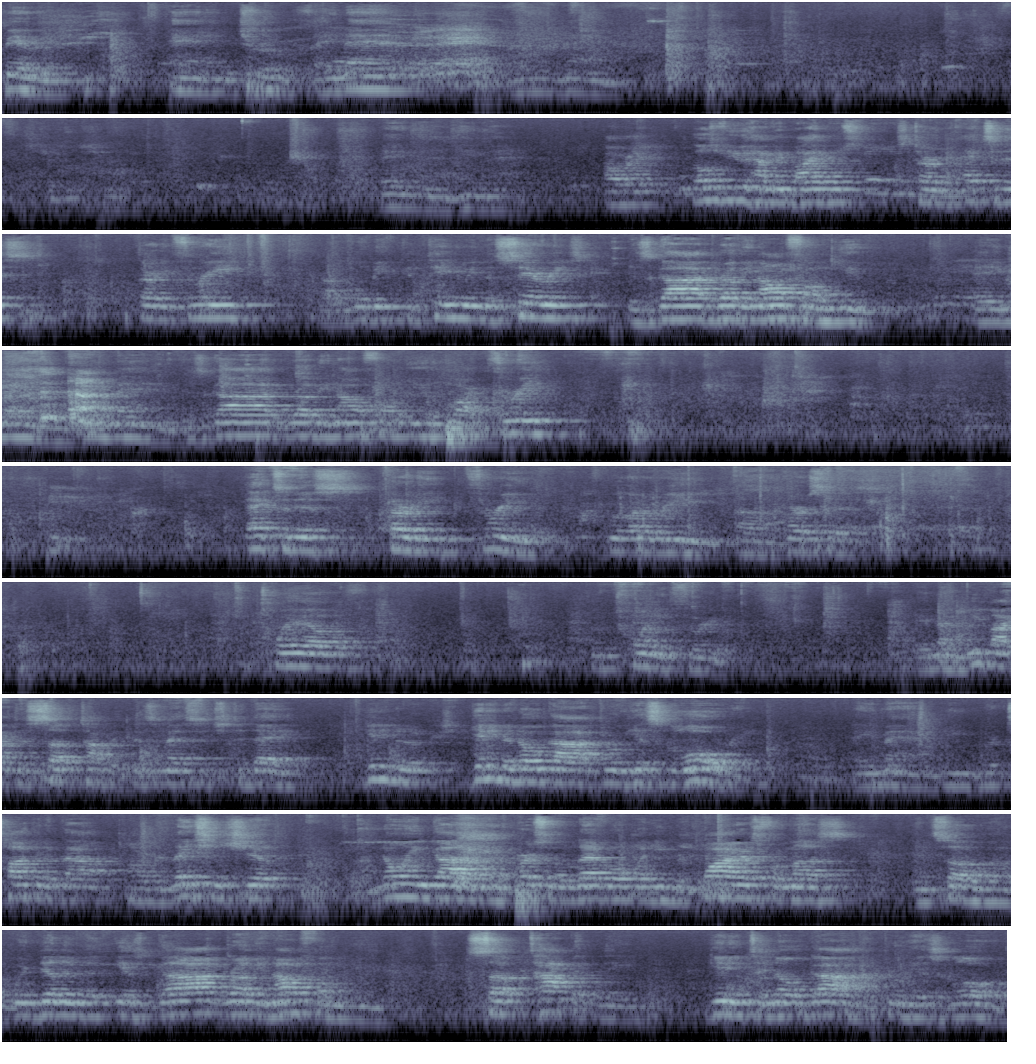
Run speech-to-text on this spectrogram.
Spirit and in truth. Amen. Amen. Amen. Amen. All right. Those of you who have your Bibles, let's turn to Exodus 33. Uh, we'll be continuing the series, Is God Rubbing Off on You? Amen. Amen. Is God Rubbing Off on You? Part 3. Exodus 33. We're going to read uh, verses 12 through 23. Amen. We'd like to subtopic this message today, getting to, getting to know God through His glory. Amen. We, we're talking about our relationship, knowing God on a personal level, what He requires from us. And so uh, we're dealing with is God rubbing off on you? Subtopically, getting to know God through His glory.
